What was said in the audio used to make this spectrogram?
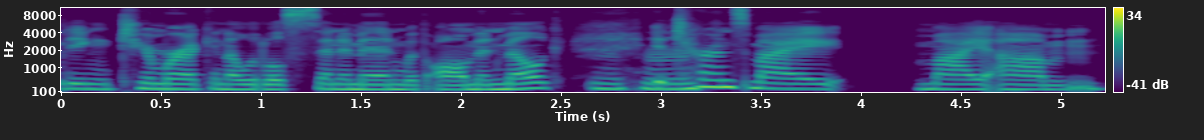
blending turmeric and a little cinnamon with almond milk. Mhm. It turns my my um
